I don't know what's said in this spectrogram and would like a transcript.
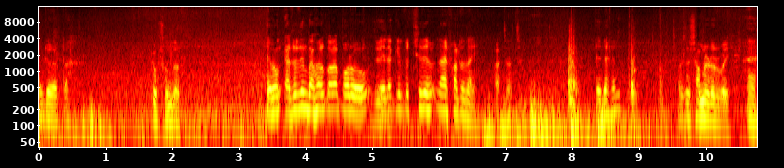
ইন্টেরিয়রটা। খুব সুন্দর। এবং এতদিন ব্যবহার করার পরেও। এটা কিন্তু ছিঁড়ে নাই ফাটে নাই। আচ্ছা আচ্ছা। এই দেখেন। আচ্ছা সামনে ডোর ভাই। হ্যাঁ।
